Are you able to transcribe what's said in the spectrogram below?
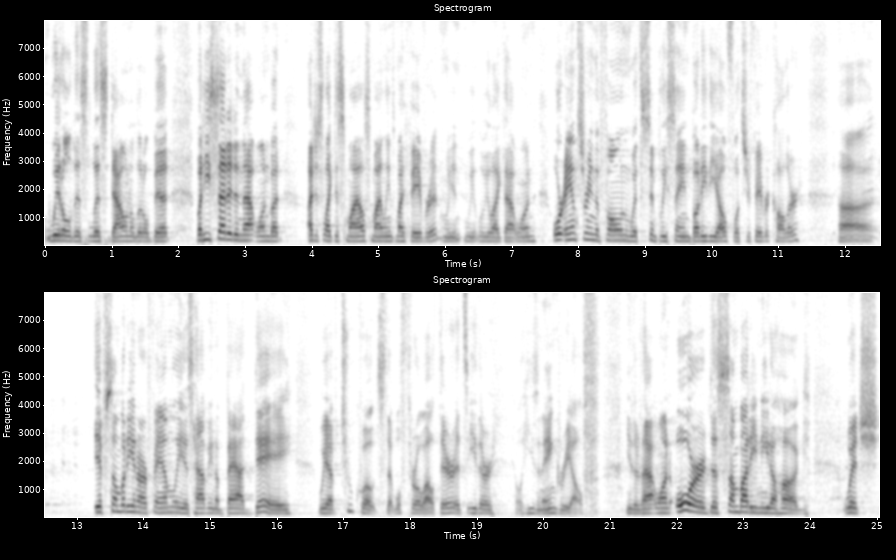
whittle this list down a little bit, but he said it in that one, but I just like to smile. Smiling's my favorite. We, we, we like that one. Or answering the phone with simply saying, Buddy the Elf, what's your favorite color? Uh, if somebody in our family is having a bad day, we have two quotes that we'll throw out there. It's either, well, he's an angry elf either that one, or does somebody need a hug? Which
